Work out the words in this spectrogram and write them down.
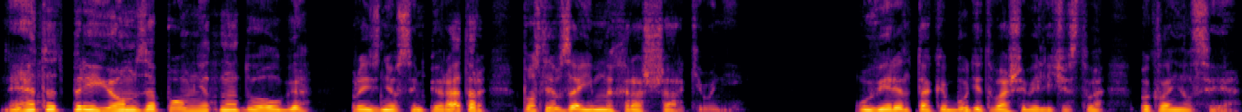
«Этот прием запомнят надолго», — произнес император после взаимных расшаркиваний. «Уверен, так и будет, Ваше Величество», — поклонился я.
